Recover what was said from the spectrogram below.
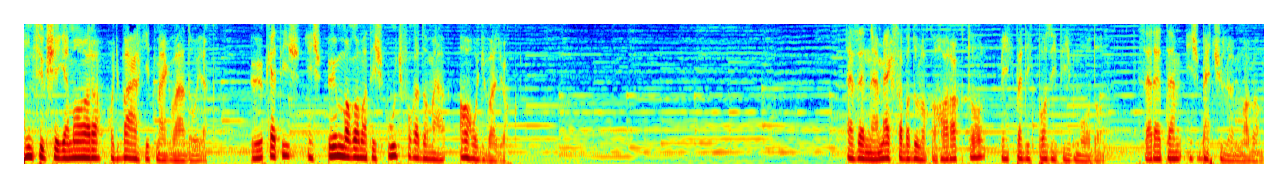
Nincs szükségem arra, hogy bárkit megvádoljak. Őket is, és önmagamat is úgy fogadom el, ahogy vagyok. Ezennel megszabadulok a haragtól, mégpedig pozitív módon. Szeretem és becsülöm magam.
